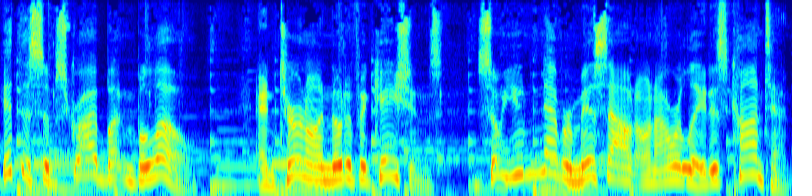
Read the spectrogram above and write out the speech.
Hit the subscribe button below and turn on notifications so you never miss out on our latest content.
